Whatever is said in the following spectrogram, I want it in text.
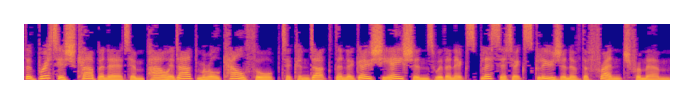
The British cabinet empowered Admiral Calthorpe to conduct the negotiations with an explicit exclusion of the French from them.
